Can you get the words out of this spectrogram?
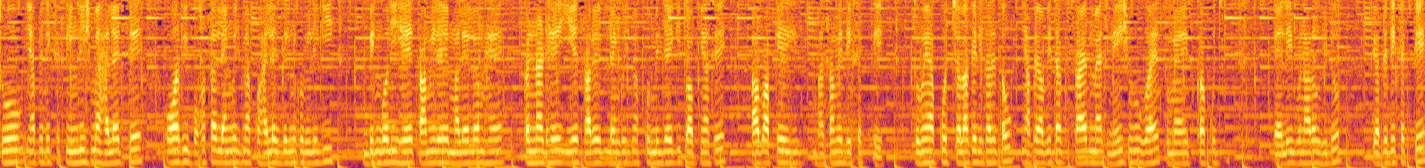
तो यहाँ पे देख सकते हैं इंग्लिश में हाईलाइट्स है और भी बहुत सारे लैंग्वेज में आपको हाईलाइट्स देखने को मिलेगी। बंगाली है तमिल है मलयालम है कन्नड़ है, ये सारे लैंग्वेज में आपको मिल जाएगी। तो आप यहाँ से आप आपके भाषा में देख सकते हैं। तो मैं आपको चला के दिखा देता हूँ। यहाँ पे अभी तक शायद मैच नहीं शुरू हुआ है तो मैं इसका कुछ पहले ही बना रहा हूँ वीडियो तो यहाँ पे देख सकते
